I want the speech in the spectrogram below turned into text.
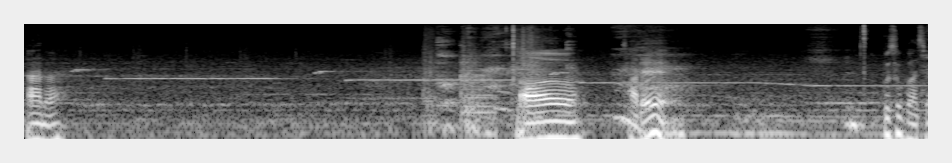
아나 어우 잘해. 부수고 가자.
